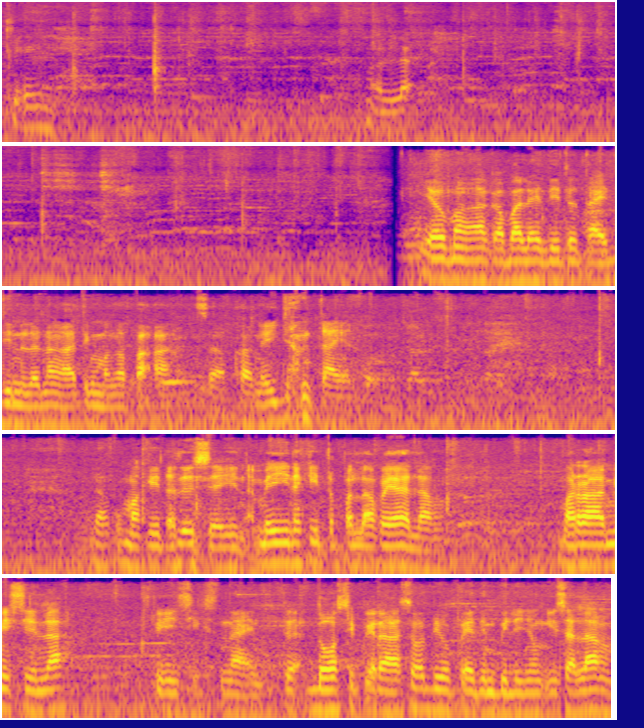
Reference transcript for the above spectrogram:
Okay. Wala. Yo mga kabalan, dito tayo dinala ng ating mga paa sa Canadian Tire. Wala akong makita doon sa ina. May nakita pala kaya lang. Marami sila. 3, 6, 9. 12 piraso. Di mo pwedeng bilhin yung isa lang.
